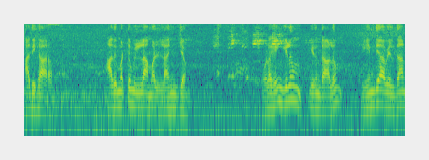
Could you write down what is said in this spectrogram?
அதிகாரம். அது மட்டும் இல்லாமல் லஞ்சம். உலகெங்கிலும் இருந்தாலும் இந்தியாவில்தான்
